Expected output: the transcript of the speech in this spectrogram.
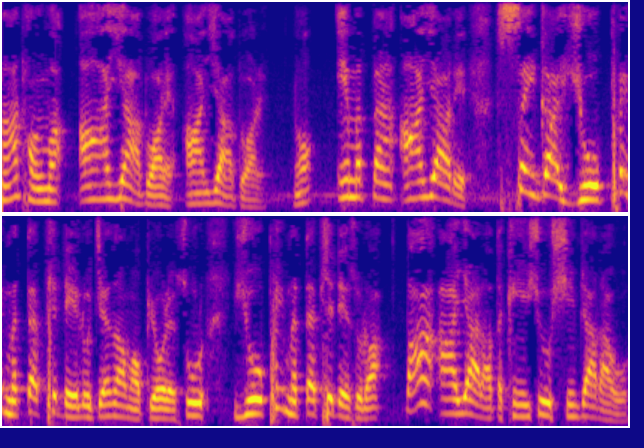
နားထောင်ပြီးမှအားရသွားတယ်အားရသွားတယ် နော်အင်မတန်အားရတယ်စိတ်ကယိုဖိတ်မတက်ဖြစ်တယ်လို့ကျမ်းစာမှာပြောတယ်ဆိုယိုဖိတ်မတက်ဖြစ်တယ်ဆိုတော့တာအားရတာသခင်ယေရှုရှင်းပြတာကို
